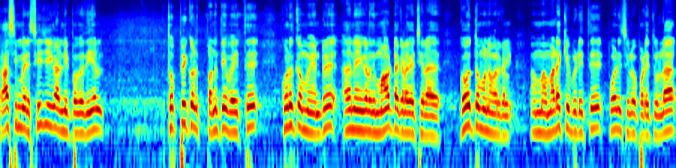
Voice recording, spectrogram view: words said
காசிமேடு சிஜி காலனி பகுதியில் தொப்பிக்குள் பணத்தை வைத்து கொடுக்க முயன்று அதனை எங்களது மாவட்ட கழகச் செயலாளர் கௌதமன் அவர்கள் மடக்கி பிடித்து போலீசில் ஒப்படைத்துள்ளார்.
